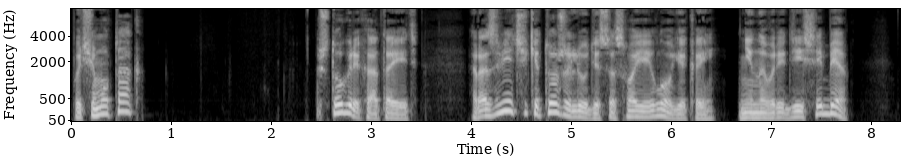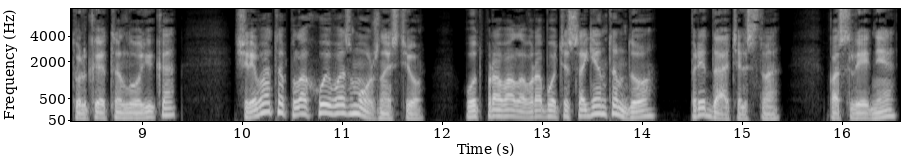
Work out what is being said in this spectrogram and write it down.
Почему так? Что греха таить? Разведчики тоже люди со своей логикой. Не навреди себе. Только эта логика чревата плохой возможностью от провала в работе с агентом до предательства. Последнее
